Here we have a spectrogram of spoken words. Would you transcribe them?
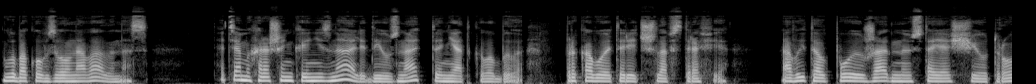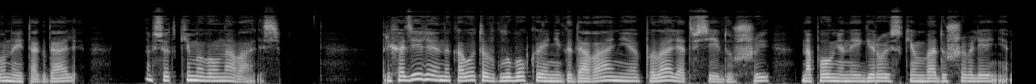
глубоко взволновало нас. Хотя мы хорошенько и не знали, да и узнать-то не от кого было — про кого эта речь шла в строфе, а вы толпою жадную стоящие у трона и так далее. но все-таки мы волновались. Приходили на кого-то в глубокое негодование, пылали от всей души, наполненные геройским воодушевлением,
